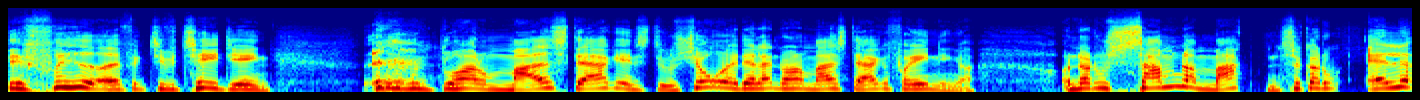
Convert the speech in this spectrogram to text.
Det er frihed og effektivitet i en. Du har nogle meget stærke institutioner i det her land, du har nogle meget stærke foreninger. Og når du samler magten, så gør du alle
